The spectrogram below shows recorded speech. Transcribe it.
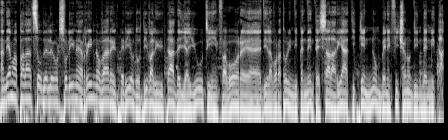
Andiamo a Palazzo delle Orsoline a rinnovare il periodo di validità degli aiuti in favore eh, di lavoratori indipendenti e salariati che non beneficiano di indennità.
